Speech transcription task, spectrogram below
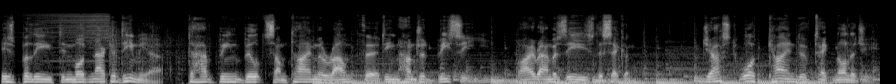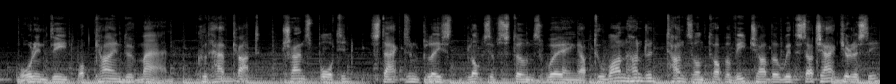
is believed in modern academia to have been built sometime around 1300 BC by Ramesses II. Just what kind of technology, or indeed what kind of man, could have cut, transported, stacked and placed blocks of stones weighing up to 100 tons on top of each other with such accuracy?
